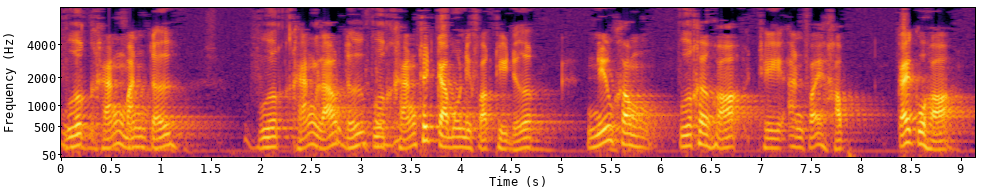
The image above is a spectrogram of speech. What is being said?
vượt hẳn mạnh tử, vượt hẳn lão tử, vượt hẳn thích ca mâu ni phật thì được. Nếu không vượt hơn họ thì anh phải học cái của họ.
